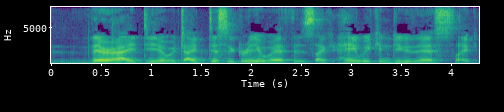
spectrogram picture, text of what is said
their idea, which I disagree with, is like, hey, we can do this. Like,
